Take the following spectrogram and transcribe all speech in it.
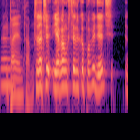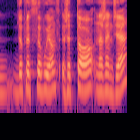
Nie pamiętam. To znaczy, ja wam chcę tylko powiedzieć, doprecyzowując, że to narzędzie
